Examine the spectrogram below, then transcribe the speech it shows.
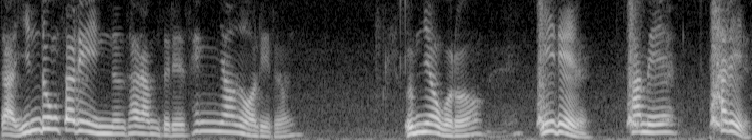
자 인동살이 있는 사람들의 생년월일은 음력으로 네. 1일, 3일, 8일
